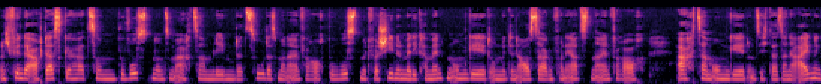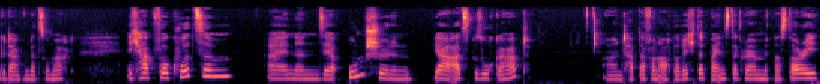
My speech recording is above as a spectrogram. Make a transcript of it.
Ich finde, auch das gehört zum bewussten und zum achtsamen Leben dazu, dass man einfach auch bewusst mit verschiedenen Medikamenten umgeht und mit den Aussagen von Ärzten einfach auch achtsam umgeht und sich da seine eigenen Gedanken dazu macht. Ich habe vor kurzem einen sehr unschönen ja, Arztbesuch gehabt und habe davon auch berichtet bei Instagram mit einer Story.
